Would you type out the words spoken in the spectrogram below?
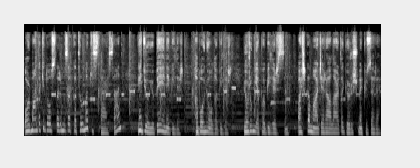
Ormandaki dostlarımıza katılmak istersen videoyu beğenebilir, abone olabilir, yorum yapabilirsin. Başka maceralarda görüşmek üzere.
